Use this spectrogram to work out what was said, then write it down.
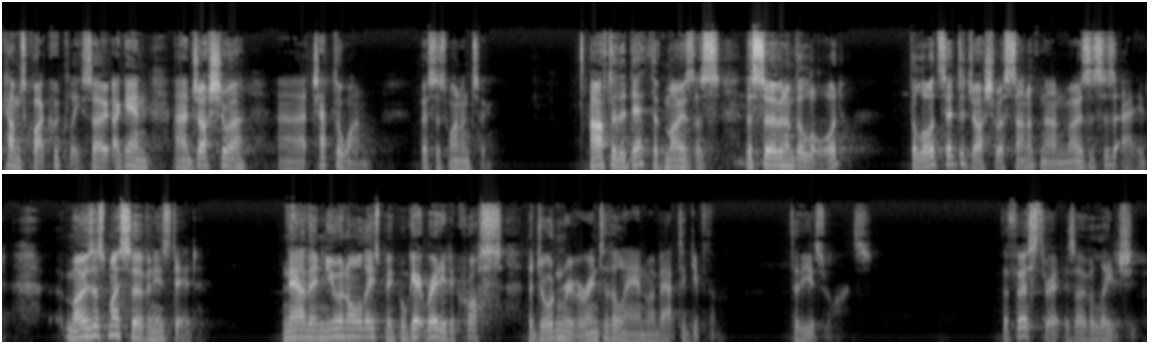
comes quite quickly. So again, uh, Joshua uh, chapter 1, verses 1 and 2. After the death of Moses, the servant of the Lord, the Lord said to Joshua, son of Nun, Moses' aide, Moses, my servant, is dead. Now then, you and all these people get ready to cross the Jordan River into the land I'm about to give them, to the Israelites. The first threat is over leadership.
